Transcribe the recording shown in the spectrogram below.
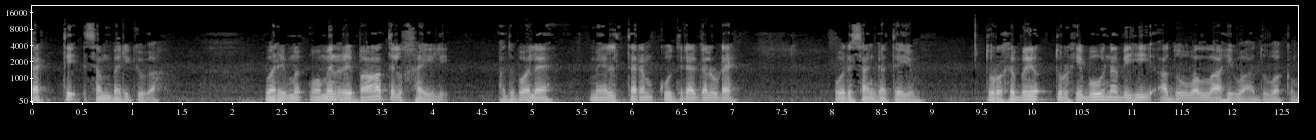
ശക്തി സംഭരിക്കുക. ഒമിൻ റിബാത്തിൽ ഖൈലി. അതുപോലെ മേൽത്തരം കുതിരകളുടെ ഒരു സംഘത്തെയും തുർഹിബൂ നബിഹി ബിഹി അദുവല്ലാഹി വാദുവക്കും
